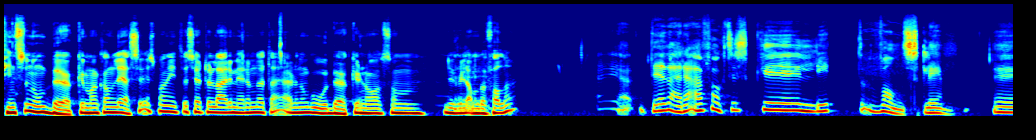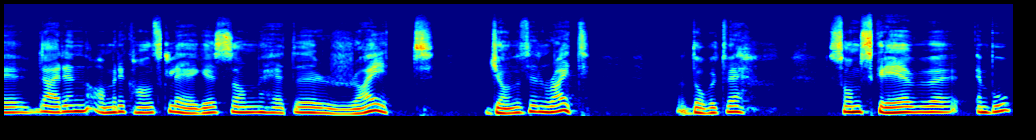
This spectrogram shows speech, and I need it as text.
Fins det noen bøker man kan lese hvis man er interessert i å lære mer om dette? Er det noen gode bøker nå som du vil anbefale? ja, det der er faktisk eh, litt vanskelig. Eh, Det er en amerikansk lege som heter Wright, Jonathan Wright, W, som skrev eh, en bok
